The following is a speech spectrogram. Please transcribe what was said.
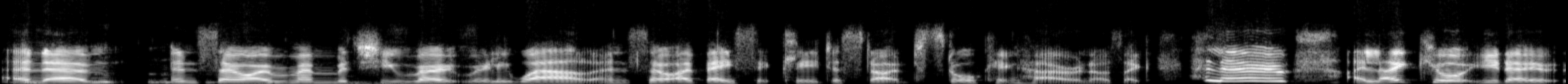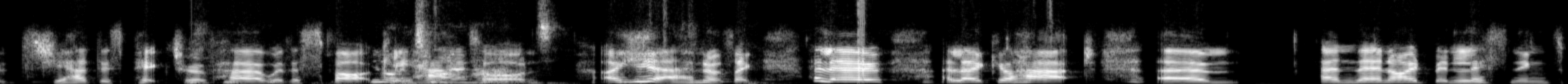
And um and so I remembered she wrote really well. And so I basically just started stalking her and I was like, hello, I like your, you know, she had this picture of her with a sparkly hat, hat, on. Yeah. And I was like, hello, I like your hat. Um and then I'd been listening to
